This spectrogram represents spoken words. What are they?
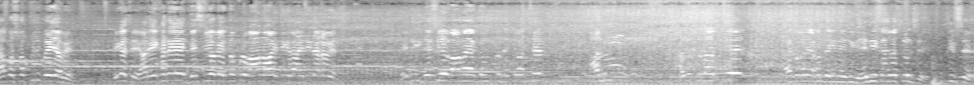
তারপর সব কিছু পেয়ে যাবেন। ঠিক আছে? আর এখানে দেশীয়ভাবে একদম পুরো বানানো হয়, এদিকে এদিকে দেখাবেন। এদিকে দেশীয় বানানো একদম পুরো দেখতে পাচ্ছেন। আলু আলু চলে আসছে একেবারে এখন দেখেন এদিকে। এদিকে কাজবাজ চলছে চিপসের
